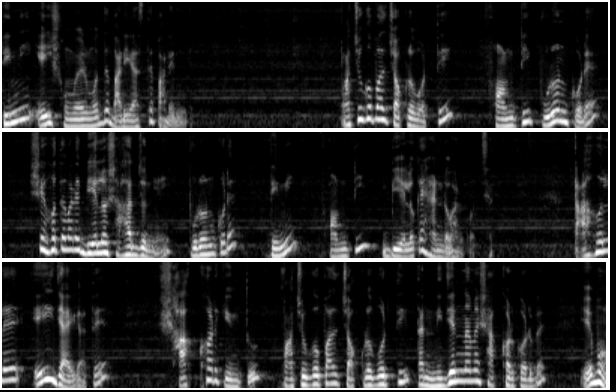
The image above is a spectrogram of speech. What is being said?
তিনি এই সময়ের মধ্যে বাড়ি আসতে পারেননি। পাঁচুগোপাল চক্রবর্তী ফর্মটি পূরণ করে, সে হতে পারে বিএলও সাহায্য নিয়েই পূরণ করে তিনি ফর্মটি বিএলওকে হ্যান্ডওভার করছেন। তাহলে এই জায়গাতে স্বাক্ষর কিন্তু পাঁচুগোপাল চক্রবর্তী তার নিজের নামে স্বাক্ষর করবে এবং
